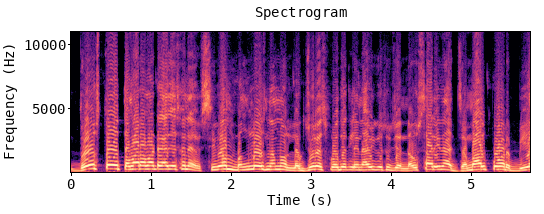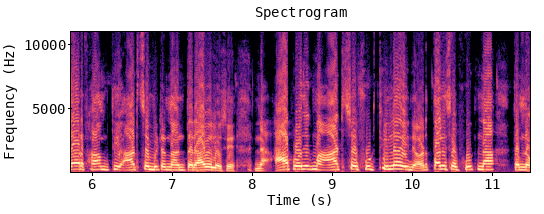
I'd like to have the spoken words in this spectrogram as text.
દોસ્તો, તમારા માટે આજે છે ને શિવમ બંગલોઝ નામનો લક્ઝુરિયસ પ્રોજેક્ટ લઈને આવી ગયું છું, જે નવસારીના જમાલપોર બીઆર ફાર્મથી આઠસો મીટરના અંતરે આવેલો છે. ને આ પ્રોજેક્ટમાં આઠસો ફૂટથી લઈને અડતાલીસો ફૂટના તમને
